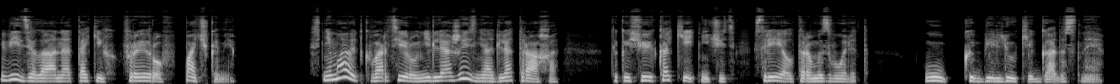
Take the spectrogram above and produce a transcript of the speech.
Видела она таких фраеров пачками. Снимают квартиру не для жизни, а для траха, так еще и кокетничать с риэлтором изволят. У, кобелюки гадостные.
